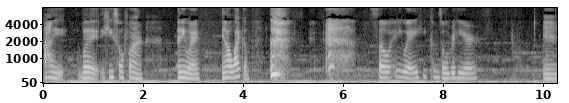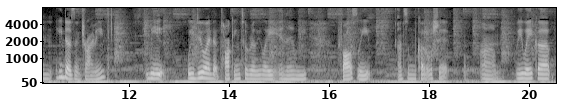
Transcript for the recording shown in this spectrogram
I but he's so fun. Anyway, and I like him. so anyway, he comes over here and he doesn't try me. We we do end up talking till really late and then we fall asleep on some cuddle shit. Um, we wake up.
